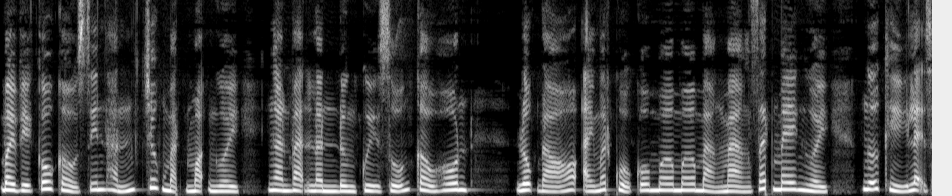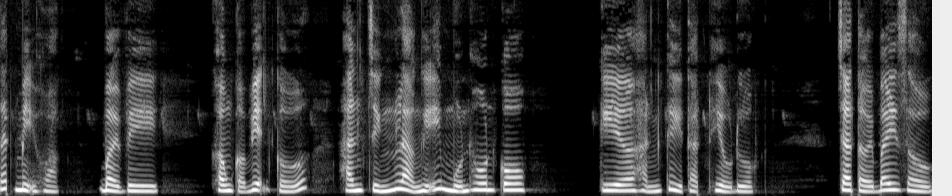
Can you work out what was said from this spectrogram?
Bởi vì cô cầu xin hắn trước mặt mọi người, ngàn vạn lần đừng quỳ xuống cầu hôn. Lúc đó, ánh mắt của cô mơ mơ màng màng rất mê người, ngữ khí lại rất mị hoặc. Bởi vì, không có viện cớ, hắn chính là nghĩ muốn hôn cô. Kia hắn kỳ thật hiểu được. Cho tới bây giờ,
